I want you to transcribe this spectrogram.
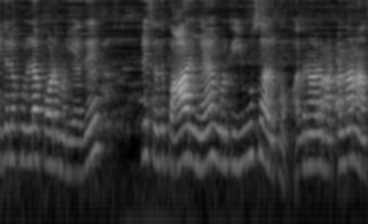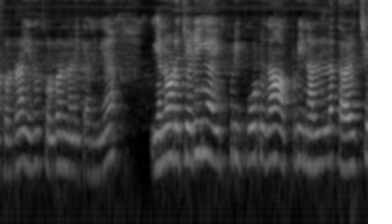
இதில் ஃபுல்லாக போட முடியாது. ப்ளீஸ் வந்து பாருங்கள் உங்களுக்கு யூஸாக இருக்கும். அதனால் மட்டும்தான் நான் சொல்கிறேன் எதுவும் சொல்கிறேன்னு நினைக்காதீங்க. என்னோடய செடிங்க இப்படி போட்டு தான் அப்படி நல்லா தழைச்சி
